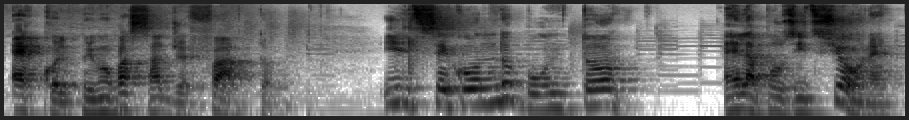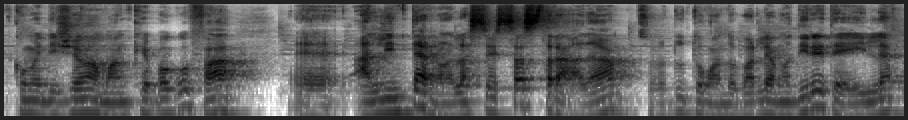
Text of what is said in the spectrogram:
ecco il primo passaggio è fatto. Il secondo punto è la posizione, come dicevamo anche poco fa, eh, all'interno della stessa strada, soprattutto quando parliamo di retail,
